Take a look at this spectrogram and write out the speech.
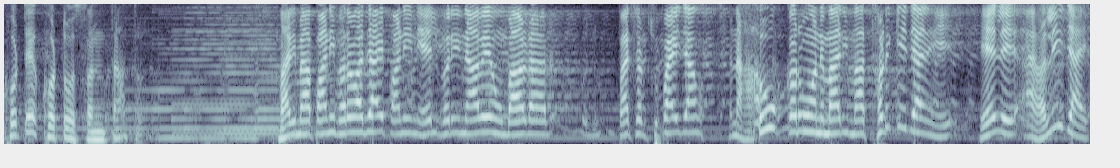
ખોટે ખોટો સંતાતો. મારી માં પાણી ભરવા જાય, પાણીની હેલ ભરીને આવે, હું બારડા પાછળ છુપાઈ જાઉં અને હાવું કરું અને મારી માં થડકી જાય હેલે હલી જાય,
